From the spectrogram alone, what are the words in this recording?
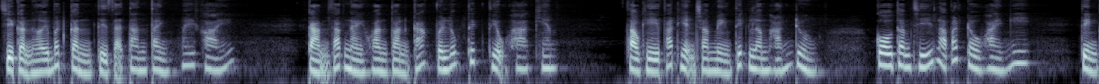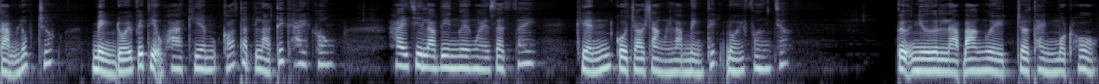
chỉ cần hơi bất cần thì sẽ tan thành mây khói. Cảm giác này hoàn toàn khác với lúc thích Thiệu Hoa Kiêm. Sau khi phát hiện ra mình thích Lâm Hán Đường, cô thậm chí là bắt đầu hoài nghi tình cảm lúc trước mình đối với Thiệu Hoa Kiêm có thật là thích hay không? Hay chỉ là vì người ngoài giật dây khiến cô cho rằng là mình thích đối phương chứ? Tự như là ba người trở thành một hồ.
